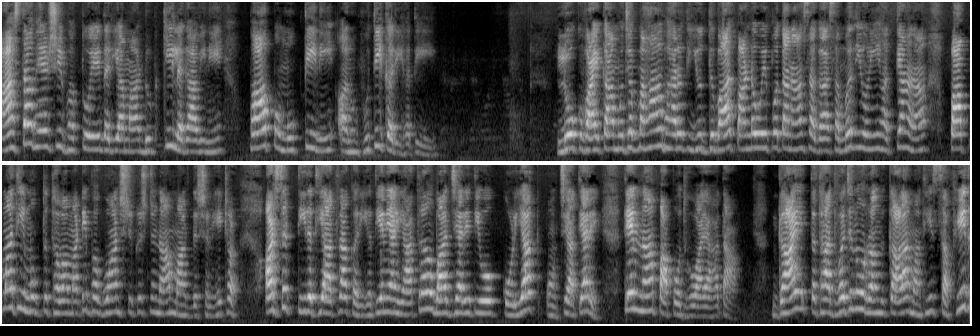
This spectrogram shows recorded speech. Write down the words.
આસ્થાભેર શ્રી ભક્તોએ દરિયામાં ડૂબકી લગાવીને પાપ મુક્તિની અનુભૂતિ કરી હતી. લોકવાયકા મુજબ મહાભારત યુદ્ધ બાદ પાંડવોએ પોતાના સગા સંબંધીઓની હત્યાના પાપમાંથી મુક્ત થવા માટે ભગવાન શ્રી કૃષ્ણના માર્ગદર્શન હેઠળ અડસઠ તીર્થ યાત્રા કરી હતી અને આ યાત્રાઓ બાદ જ્યારે તેઓ કોળિયાક પહોંચ્યા ત્યારે તેમના પાપો ધોવાયા હતા. ગાય તથા ધ્વજનો રંગ કાળામાંથી સફેદ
